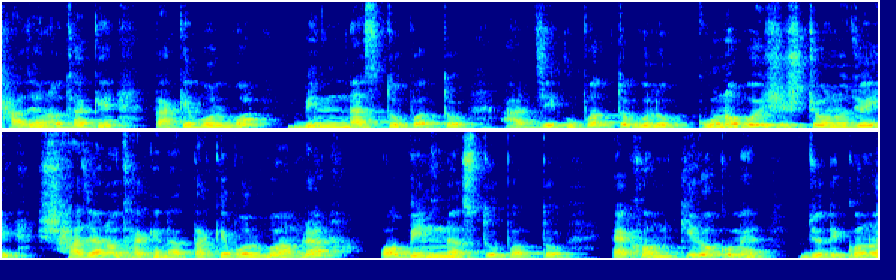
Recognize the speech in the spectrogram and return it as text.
সাজানো থাকে, তাকে বলব বিন্যাস্ত উপাত্ত আর যে উপাত্তগুলো কোনো বৈশিষ্ট্য অনুযায়ী সাজানো থাকে না, তাকে বলব আমরা অবিন্যাস্ত উপাত্ত এখন কি রকমের? যদি কোনো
